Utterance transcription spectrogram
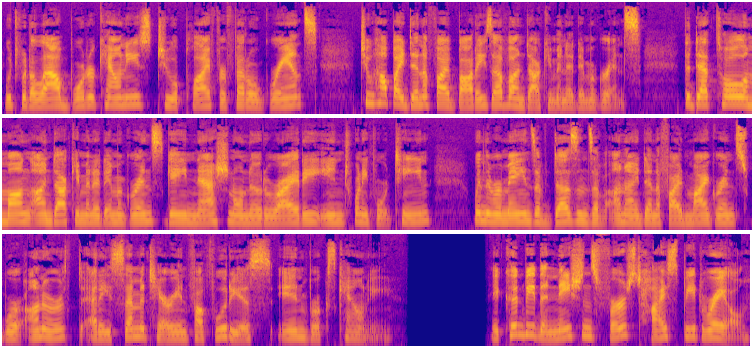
which would allow border counties to apply for federal grants to help identify bodies of undocumented immigrants. The death toll among undocumented immigrants gained national notoriety in 2014 when the remains of dozens of unidentified migrants were unearthed at a cemetery in Falfurrias in Brooks County. It could be the nation's first high speed rail,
